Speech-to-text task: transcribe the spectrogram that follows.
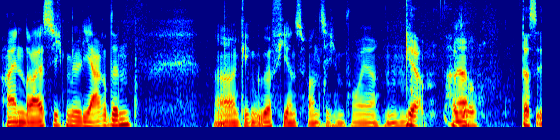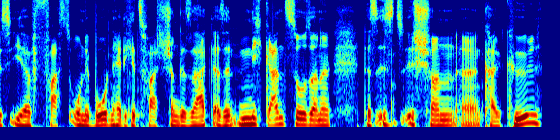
31 Milliarden äh, gegenüber 24 im Vorjahr. Mhm. Ja, also ja. das ist ihr fast ohne Boden, hätte ich jetzt fast schon gesagt. Also nicht ganz so, sondern das ist, ist schon äh, Kalkül.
